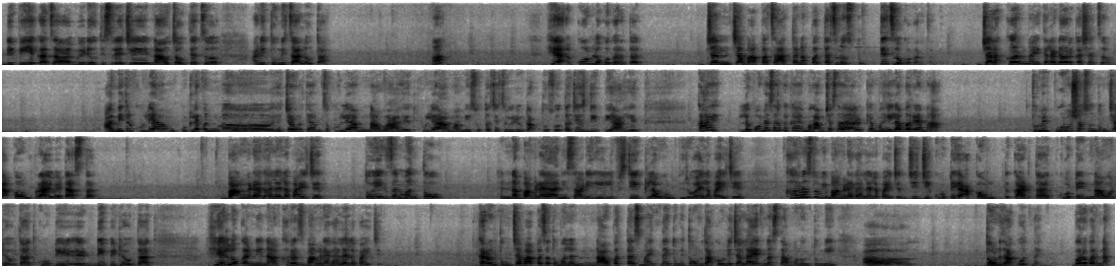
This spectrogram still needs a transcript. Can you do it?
डी पी एकाचा व्हिडिओ तिसऱ्याचे नाव चौथ्याचं आणि तुम्ही चालवता? हां? हे कोण लोक करतात? ज्यांच्या बापाचा आताना पत्ताच नसतो तेच लोक करतात. ज्याला कर नाही त्याला डर कशाचं? आम्ही तर खुलेआम कुठल्या पण ह्याच्यावरती आमचं खुलेआम नावं आहेत खुलेआम आम्ही स्वतःचेच व्हिडिओ टाकतो स्वतःचेच डी पी आहेत. काय लपवण्यासारखं काय? मग आमच्यासारख्या महिला बऱ्या ना? तुम्ही पुरुष असून तुमचे अकाउंट प्रायव्हेट असतात. बांगड्या घालायला पाहिजेत तो एक जण म्हणतो. ह्यांना बांगड्या आणि साडी लिपस्टिक लावून फिरवायला पाहिजे. खरंच तुम्ही बांगड्या घालायला पाहिजेत. जी जी खोटे अकाउंट काढतात खोटे नावं ठेवतात खोटी डी पी ठेवतात हे लोकांनी ना खरंच बांगड्या घालायला पाहिजे कारण तुमच्या बापाचा तुम्हाला नाव पत्ताच माहीत नाही. तुम्ही तोंड दाखवण्याच्या लायक नसता म्हणून तुम्ही तोंड दाखवत नाही. बरोबर ना?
